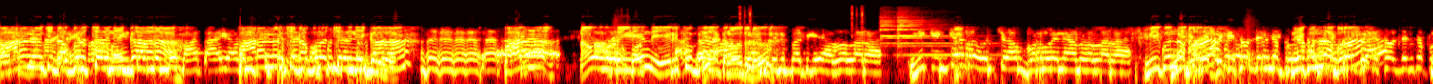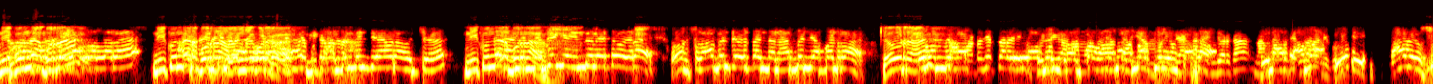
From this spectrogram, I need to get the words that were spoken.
ఫారెన్ నుంచి డబ్బులు వచ్చేది నీకు కాదరా? ఫారెన్ నుంచి డబ్బులు వచ్చేది నీకు కాదా ఫారెన్ నవ్వు ఈడేంది? ఎరిపుగ్గా లెక్క నవ్వుతుడు బతికే అదోళ్ళారా నీకు ఇంకేట్రా వచ్చా? బుర్రలేని అదోళ్ళారా నీకుందా బుర్ర? నీకుందా బుర్ర? నీకుందా బుర్ర? నీకుందా బుర్ర? లంజా కూడా మీకు అందరి నుంచి ఏమరా వచ్చు? నీకుందా బుర్ర? నిజంగా ఇందులో అయితే ఒక- ఒక శ్లోకం చదువుతాను దాని అర్థం చెప్పండి రా ఎవర్రా కాదు, శ్లోకం ఆగండి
